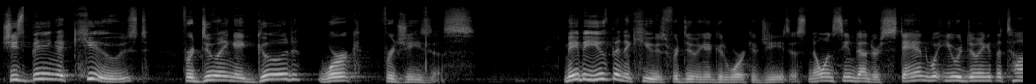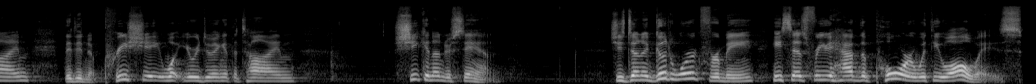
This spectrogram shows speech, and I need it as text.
She's being accused for doing a good work for Jesus. Maybe you've been accused for doing a good work of Jesus. No one seemed to understand what you were doing at the time, they didn't appreciate what you were doing at the time. She can understand. She's done a good work for me. He says, For you have the poor with you always.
